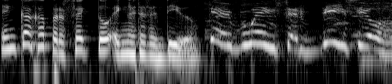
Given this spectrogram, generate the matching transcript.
encaja perfecto en este sentido. ¡Qué buen servicio!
